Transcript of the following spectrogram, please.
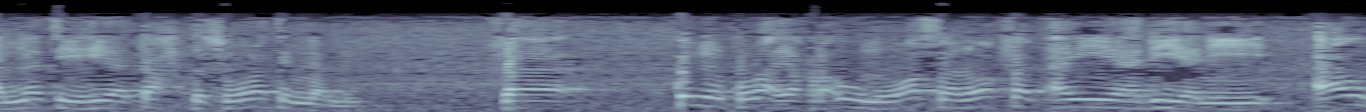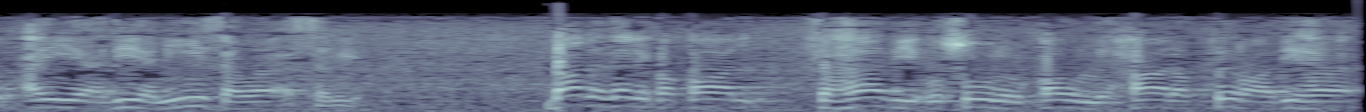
التي هي تحت سورة النمل. فكل القراء يقرؤون وصلا وقفا أن يهديني أو أن يهديني سواء السبيل. بعد ذلك قال فهذه أصول القوم حال اضطرادها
